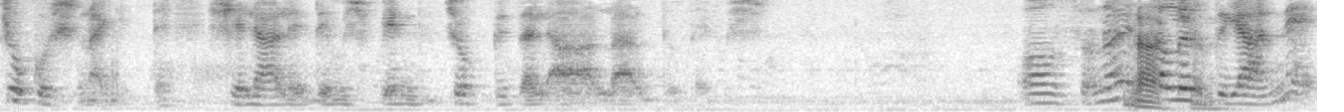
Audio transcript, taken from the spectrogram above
çok hoşuna gitti. Şelale demiş beni çok güzel ağırlardı. Ondan sonra Evet kalırdı canım. yani.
